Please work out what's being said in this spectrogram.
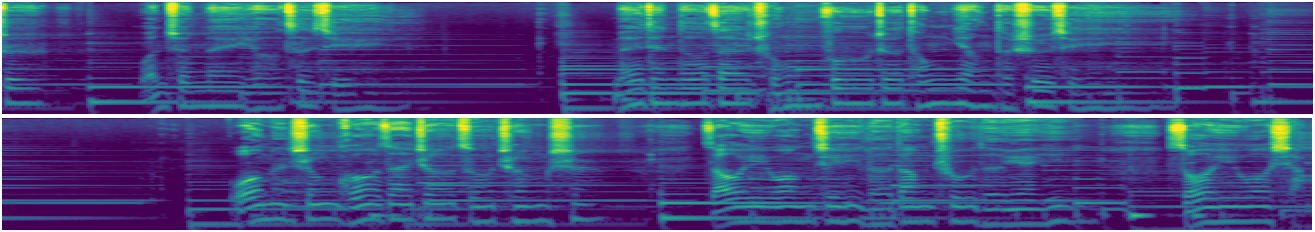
是完全没有自己每天都在重复着同样的事情我们生活在这座城市早已忘记了当初的原因所以我想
